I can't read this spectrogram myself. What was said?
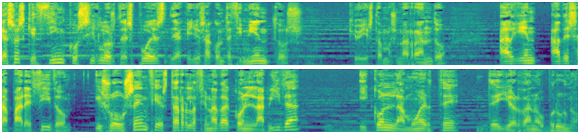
Caso es que cinco siglos después de aquellos acontecimientos que hoy estamos narrando, alguien ha desaparecido y su ausencia está relacionada con la vida y con la muerte de Giordano Bruno.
